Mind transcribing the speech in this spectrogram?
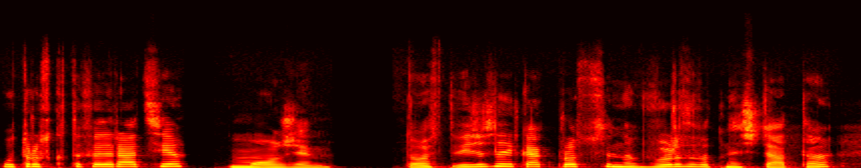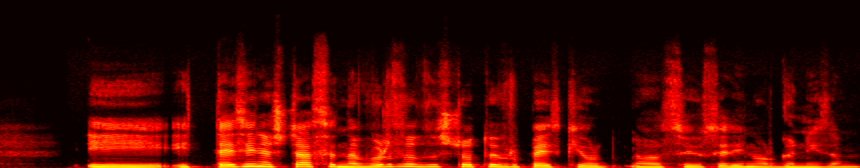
от Руската федерация? Можем. Тоест, виждате ли как просто се навързват нещата и, и тези неща се навързват, защото Европейския съюз е един организъм.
